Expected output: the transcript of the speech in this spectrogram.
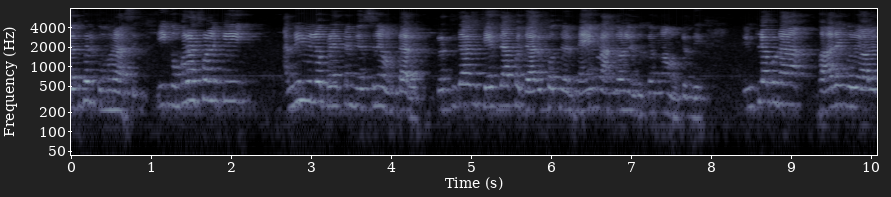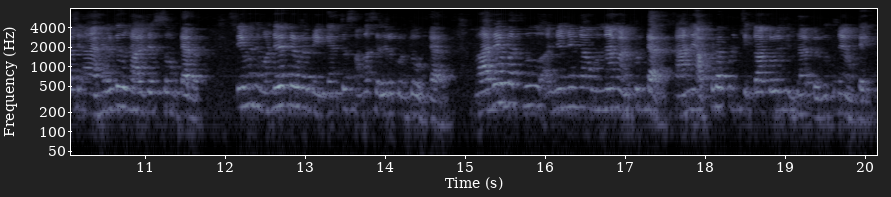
తదుపరి కుంభరాశి. ఈ కుంభరాశి వాళ్ళకి అన్నిలో ప్రయత్నం చేస్తూనే ఉంటారు. ప్రతిదాకా చేద్దాకా జారిపోతున్న భయం కూడా ఆందోళన ఎదుగుతంగా ఉంటుంది. ఇంట్లో కూడా భార్య గురి ఆలోచన హెల్త్ గురించి ఆలోచిస్తూ ఉంటారు. శ్రీమతి మొండవెక్కడ కూడా మీకు ఎంతో సమస్య ఎదుర్కొంటూ ఉంటారు. భార్యాభర్తలు అన్యోన్యంగా ఉన్నామని అనుకుంటారు కానీ అప్పుడప్పుడు చికాకులు చింతలు పెరుగుతూనే ఉంటాయి.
